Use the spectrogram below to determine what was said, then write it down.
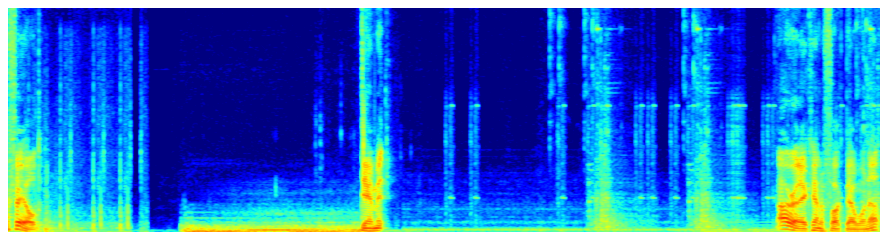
I failed. Damn it. Alright, I kind of fucked that one up.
